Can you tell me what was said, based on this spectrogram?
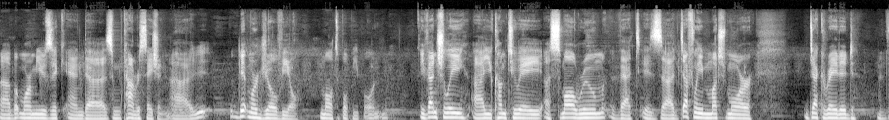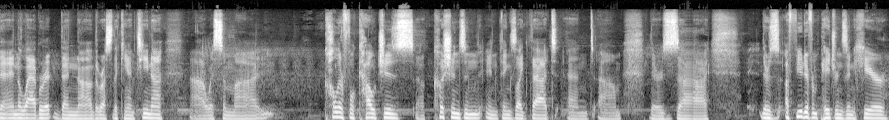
uh, but more music and uh, some conversation. Uh, a bit more jovial, multiple people. And eventually, uh, you come to a, a small room that is uh, definitely much more decorated than elaborate than the rest of the cantina, with some colorful couches, uh, cushions, and, and things like that. And um, there's uh, there's a few different patrons in here.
